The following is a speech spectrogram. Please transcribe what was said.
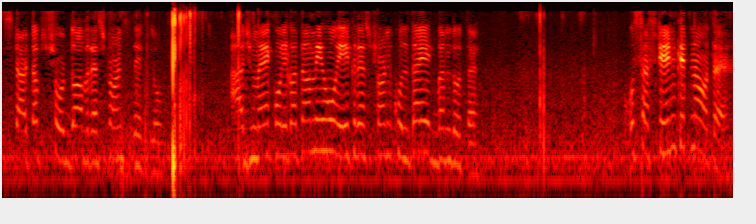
स्टार्टअप छोड़ दो आप रेस्टोरेंट्स देख लो। आज मैं कोलकाता में हूँ एक रेस्टोरेंट खुलता है एक बंद होता है। वो सस्टेन कितना होता है?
